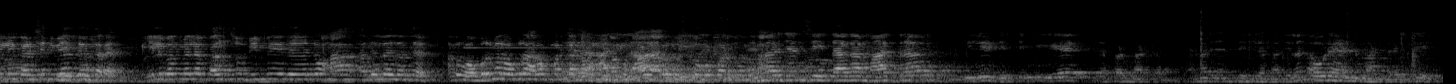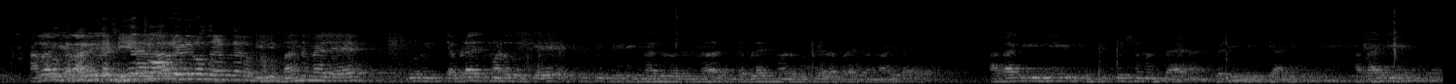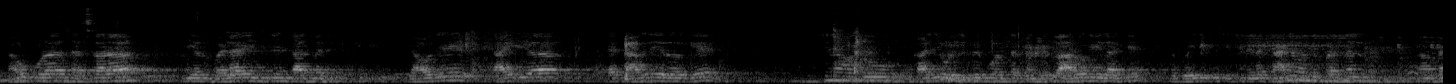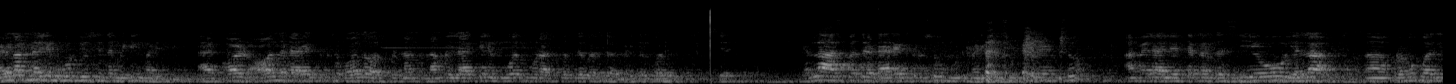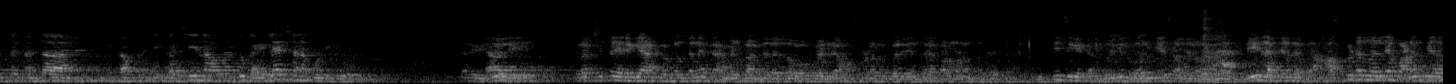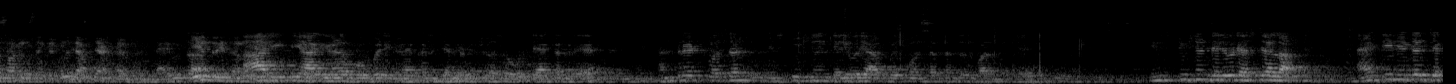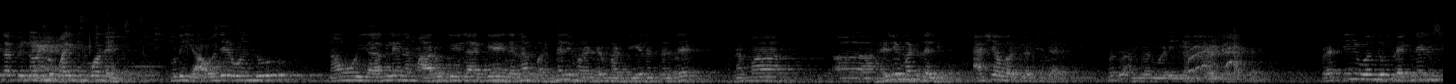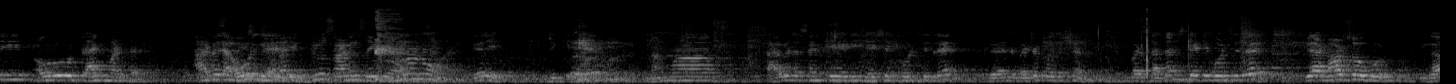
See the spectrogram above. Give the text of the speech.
ಇಲ್ಲಿ ಕಳಿಸಿದ್ವಿ ಅಂತ ಹೇಳ್ತಾರೆ ಇಲ್ಲಿ ಬಂದ್ಮೇಲೆ ಪಲ್ಸು ಬಿ ಪಿ ರೇಟು ಅದೆಲ್ಲ ಇದಂತೆ ಅಂದ್ರೆ ಒಬ್ಬರ ಮೇಲೆ ಒಬ್ರು ಆರೋಪ ಮಾಡ್ತಾರೆ ಎಮರ್ಜೆನ್ಸಿ ಇದ್ದಾಗ ಮಾತ್ರ. ಇಲ್ಲಿ ಡಿಸ್ಟಿಕ್ಕಿಗೆ ರೆಫರ್ ಮಾಡ್ತಾರೆ ಎಮರ್ಜೆನ್ಸಿ ಇದ್ರೆ ಮದಿಲ್ಲ ಅವರೇ ಹ್ಯಾಂಡಲ್ ಮಾಡ್ತಾರೆ. ಇಲ್ಲಿ ಬಂದ ಮೇಲೆ ಇವರು ಸ್ಟೆಬಿಲೈಸ್ ಮಾಡೋದಕ್ಕೆ ಎಕ್ಸೆಸಿವ್ ಬ್ಲೀಡಿಂಗ್ ಆಗಿರೋದ್ರಿಂದ ಸ್ಟೆಬಿಲೈಸ್ ಮಾಡೋದಕ್ಕೆ ಎಲ್ಲ ಪ್ರಯತ್ನ ಮಾಡಿದ್ದಾರೆ. ಹಾಗಾಗಿ ಇಲ್ಲಿ ಸಿಚುವೇಶನ್ ಬ್ಯಾಡ್ ಅಂತೇಳಿ ಈ ರೀತಿ ಆಗಿದೆ. ಹಾಗಾಗಿ ನಾವು ಕೂಡ ಸರ್ಕಾರ ಈ ಒಂದು ಬಳ್ಳಾರಿ ಇನ್ಸಿಡೆಂಟ್ ಆದಮೇಲೆ ಯಾವುದೇ ತಾಯಿಯ ಆಗದೇ ಇರೋಗೆ ಹೆಚ್ಚಿನ ಒಂದು ಕಾಳಜಿ ವಹಿಸಬೇಕು ಅಂತಕ್ಕಂಥದ್ದು ಆರೋಗ್ಯ ಇಲಾಖೆ ಮತ್ತು ವೈದ್ಯಕೀಯ ಶಿಕ್ಷಣ ಇಲಾಖೆ. ನಾನೇ ಒಂದು ಪರ್ಸನಲ್ ಬೆಳಗಾಂನಲ್ಲಿ ಮೂರು ದಿವಸದಿಂದ ಮೀಟಿಂಗ್ ಮಾಡಿದ್ವಿ. I called all the directors of all the hospital ನಮ್ಮ ನಮ್ಮ ಇಲಾಖೆಯಲ್ಲಿ ಮೂವತ್ತ್ಮೂರು ಆಸ್ಪತ್ರೆ ಬರ್ತವೆ ಮೆಡಿಕಲ್ ಕಾಲೇಜ್ ಎಲ್ಲ ಆಸ್ಪತ್ರೆ ಡೈರೆಕ್ಟರ್ಸು ಮೆಡಿಕಲ್ ಸೂಪರಿಂಟೆಂಡೆಂಟ್ಸು ಆಮೇಲೆ ಅಲ್ಲಿ ಇರ್ತಕ್ಕಂಥ ಸಿ ಒ ಎಲ್ಲ ಆ, ಪ್ರಮುಖವಾಗಿರ್ತಕ್ಕಂಥ ಡಾಕ್ಟರ್ಸಿಗೆ ಕರೆಸಿ ನಾವು ಒಂದು ಗೈಡ್ಲೈನ್ಸ್ ಅನ್ನು ಕೊಟ್ಟಿದ್ದೀವಿ ಸುರಕ್ಷಿತ ಹೆರಿಗೆ ಆಗ್ಬೇಕು ಅಂತಾನೆ ಗ್ರಾಮೀಣ ಭಾಗದಲ್ಲೆಲ್ಲ ಹೋಗ್ಬೇಡ್ರಿ ಹಾಸ್ಪಿಟಲ್ಗೆ ಬರ್ರಿ ಅಂತ ರೆಫರ್ ಮಾಡೋದು ಇತ್ತೀಚೆಗೆ ಕಲಬುರಗಿ ಒಂದು ಅಲ್ಲಿ ಇಡೀ ರಾಜ್ಯದಾಗ ಹಾಸ್ಪಿಟಲ್ ನಲ್ಲೇ ಬಾಣಂತಿಯರ ಸಾವಿನ ಸಂಖ್ಯೆಗಳು ಜಾಸ್ತಿ ಆಗ್ತಾ ಇದೆ. ಏನ್ ರೀಸನ್ ಆ ರೀತಿ ಆಗಿ ಹೇಳಕ್ ಹೋಗ್ಬೇಡಿ ಯಾಕಂದ್ರೆ ಜನರ ವಿಶ್ವಾಸ ಹೋಗುತ್ತೆ. ಯಾಕಂದ್ರೆ ಹಂಡ್ರೆಡ್ ಪರ್ಸೆಂಟ್ ಇನ್ಸ್ಟಿಟ್ಯೂಷನ್ ಡೆಲಿವರಿ ಆಗಬೇಕು ಅಂತಕ್ಕಂಥದ್ದು ಬಹಳ ಮುಖ್ಯ. ಇನ್ಸ್ಟಿಟ್ಯೂಷನ್ ಡೆಲಿವರಿ ಅಷ್ಟೇ ಅಲ್ಲ antenatal checkup is also quite important ನೋಡಿ ಯಾವುದೇ ಒಂದು ನಾವು ಈಗಾಗಲೇ ನಮ್ಮ ಆರೋಗ್ಯ ಇಲಾಖೆ ಇದನ್ನ ಪರ್ಸನಲಿ ಮಾನಿಟರ್ ಮಾಡ್ತೀವಿ. ಏನಂತಂದ್ರೆ ನಮ್ಮ ಹಳ್ಳಿ ಮಟ್ಟದಲ್ಲಿ ಆಶಾ ವರ್ಕರ್ಸ್ ಇದ್ದಾರೆ. ಮತ್ತು ಅಂಗನವಾಡಿ. ಪ್ರತಿ ಒಂದು ಪ್ರೆಗ್ನೆನ್ಸಿ ಅವರು ಟ್ರ್ಯಾಕ್ ಮಾಡ್ತಾರೆ ಆಮೇಲೆ ಅವ್ರಿಗೆ ಇದ್ರು ಸಾವಿನ ಸಂಖ್ಯೆ. ಹೇಳಿ ಇದಕ್ಕೆ ನಮ್ಮ ಸಾವಿನ ಸಂಖ್ಯೆ ಇಡೀ ದೇಶಕ್ಕೆ ಹೋಲಿಸಿದ್ರೆ we are in better position but southern ಸ್ಟೇಟಿಗೆ ಹೋಲಿಸಿದ್ರೆ we are not so good ಈಗ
